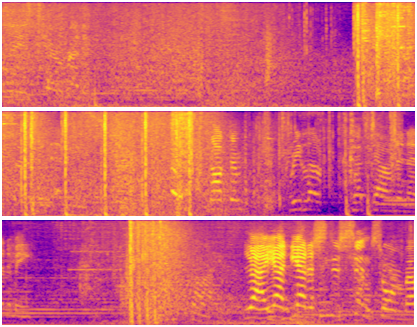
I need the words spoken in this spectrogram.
Blaze tear ready. Cut an enemy's Knocked him. Reload. Cut down an enemy. Yeah, yeah, yeah. Just, just sit in storm, bro.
